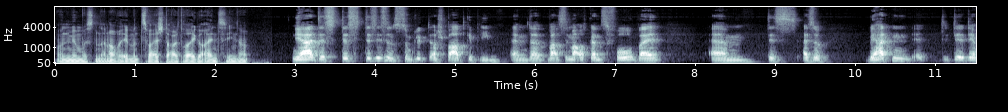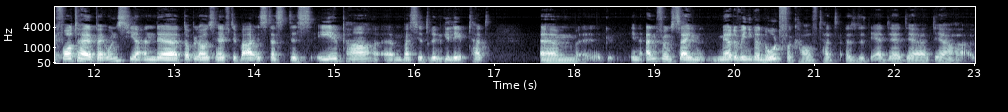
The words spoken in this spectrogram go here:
Und wir mussten dann auch eben zwei Stahlträger einziehen. Ja. Ja, das, das, das ist uns zum Glück erspart geblieben. Ähm, da war, sind wir auch ganz froh, weil ähm, das, also wir hatten, äh, der, Vorteil bei uns hier an der Doppelhaushälfte war, ist, dass das Ehepaar, ähm, was hier drin gelebt hat, ähm, in Anführungszeichen mehr oder weniger Not verkauft hat. Also der, der, der, der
